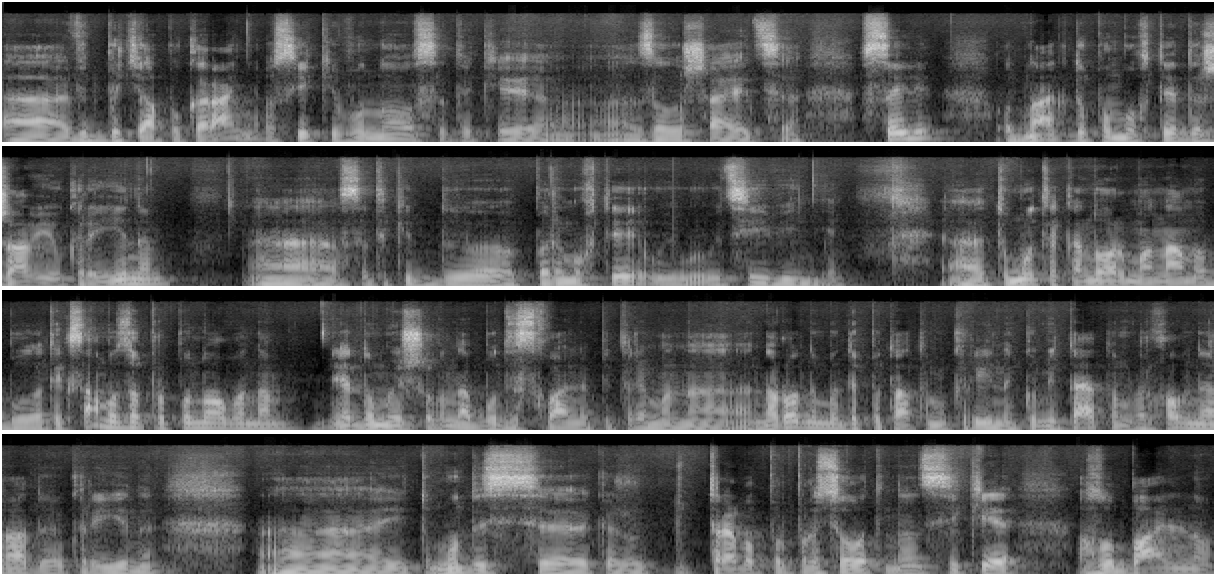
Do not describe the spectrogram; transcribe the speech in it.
е, відбуття покарання, оскільки воно все-таки е, залишається в силі. Однак допомогти державі України е, все-таки до- перемогти у, цій війні. Е, Тому така норма нами була так само запропонована. Я думаю, що вона буде схвально підтримана народними депутатами України, комітетом, Верховною Радою України. Е, І тому десь е, кажу, треба пропрацьовувати настільки глобально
